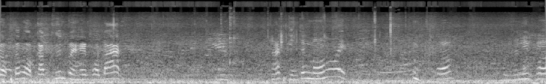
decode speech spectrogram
ดอกต้องออกกลับขึ้นไปให้พอบ้าน หากินจังน้อยพออันนี้พอ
